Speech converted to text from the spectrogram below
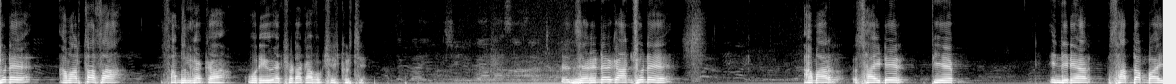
শুনে আমার চাচা শামসুল কাকা, উনিও একশো টাকা বকশিস করছে। জেরেনের গান শুনে আমার সাইডের পিএম ইঞ্জিনিয়ার সাদ্দাম ভাই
